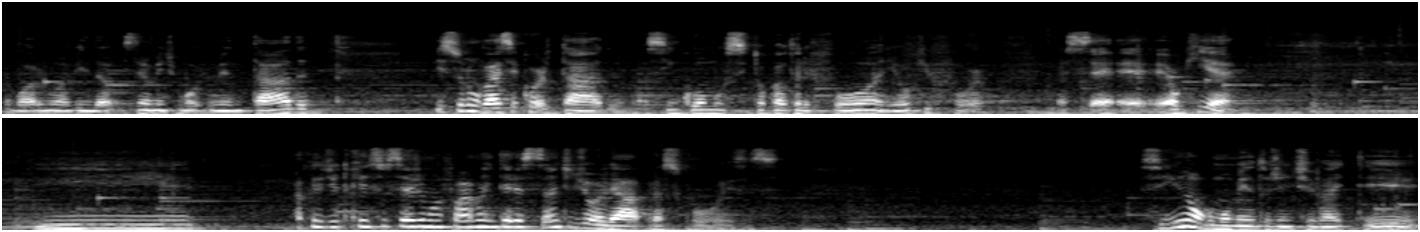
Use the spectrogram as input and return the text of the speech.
eu moro numa avenida extremamente movimentada, isso não vai ser cortado, assim como se tocar o telefone ou o que for. É, é, é o que é. E acredito que isso seja uma forma interessante de olhar para as coisas. Se em algum momento a gente vai ter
